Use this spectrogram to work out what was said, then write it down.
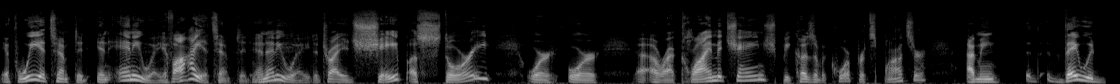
If we attempted in any way, if I attempted in any way to try and shape a story or or uh, or a climate change because of a corporate sponsor, I mean they would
